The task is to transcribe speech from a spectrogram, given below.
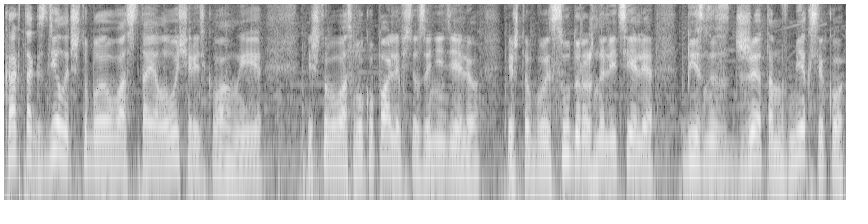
Как так сделать, чтобы у вас стояла очередь к вам и, и чтобы вас выкупали собрали все за неделю, и чтобы вы судорожно летели бизнес-джетом в Мексику,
